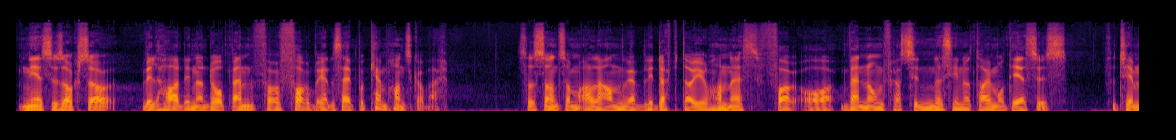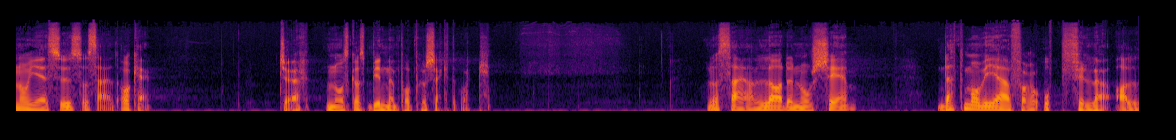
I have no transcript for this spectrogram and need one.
Men Jesus også vil ha denne dåpen for å forberede seg på hvem han skal være. Så sånn som alle andre blir døpt av Johannes for å vende om fra syndene sine og ta imot Jesus, så kommer nå Jesus og sier OK, kjør, nå skal vi begynne på prosjektet vårt. Og Da sier han la det nå skje. Dette må vi gjøre for å oppfylle all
